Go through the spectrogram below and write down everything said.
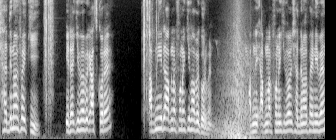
স্বাধীন ওয়াইফাই কি এটা কীভাবে কাজ করে? আপনি এটা আপনার ফোনে কীভাবে করবেন? আপনি আপনার ফোনে কীভাবে স্বাধীন ওয়াইফাই নেবেন?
